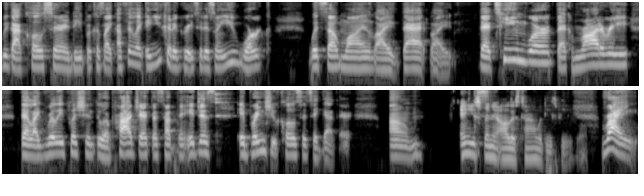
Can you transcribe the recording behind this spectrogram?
we got closer and deeper because, like, I feel like, and you could agree to this when you work with someone like that, like that teamwork, that camaraderie, that like really pushing through a project or something, it just it brings you closer together. Um and you spending all this time with these people. Right.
